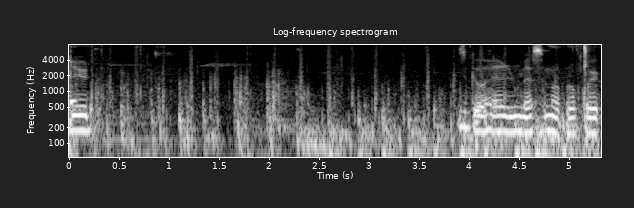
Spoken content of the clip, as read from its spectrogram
Dude. Go ahead and mess him up real quick.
